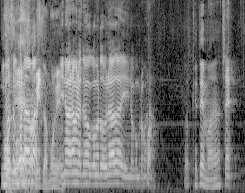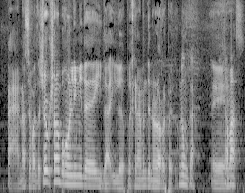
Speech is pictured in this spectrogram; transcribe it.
Y no muy se bien, nada más. papito, muy bien. Y no, ahora me la tengo que comer doblada y no compro más nada. Qué tema, ¿eh? Sí. Ah, no hace falta. Yo, yo me pongo un límite de guita y lo, después generalmente no lo respeto. Nunca. Eh, Jamás.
